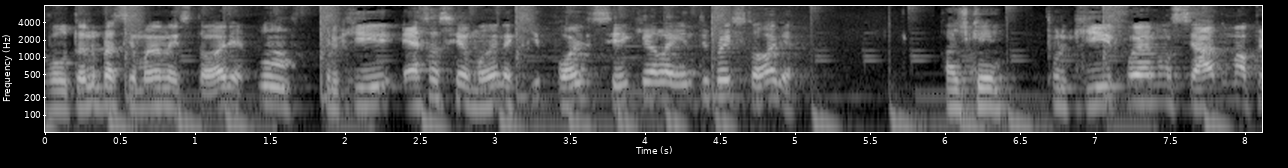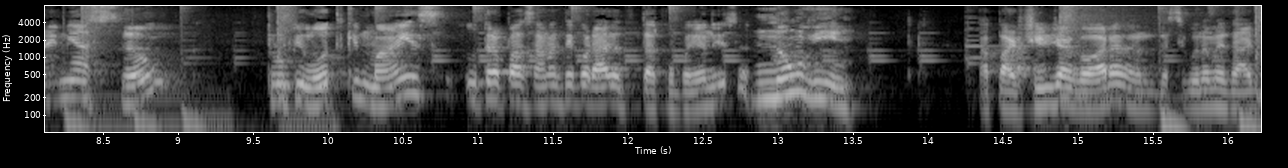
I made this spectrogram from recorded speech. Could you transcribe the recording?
voltando pra semana na história, Ah, porque essa semana aqui pode ser que ela entre pra história. pode que Porque foi anunciada uma premiação pro piloto que mais ultrapassar na temporada. Tu tá acompanhando isso? não vi. a partir de agora, da segunda metade,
